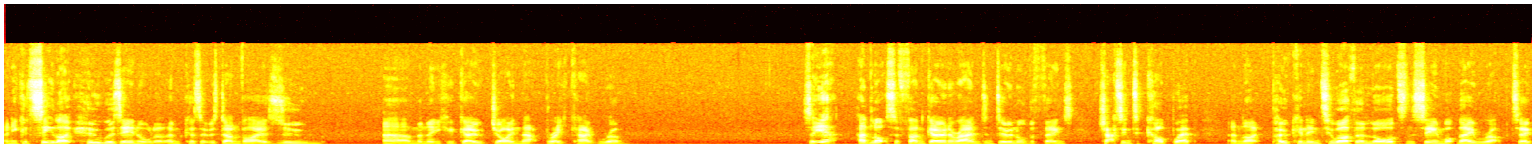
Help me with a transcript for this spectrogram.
And you could see like who was in all of them because it was done via Zoom. Um, and then you could go join that breakout room. So yeah, had lots of fun going around and doing all the things, chatting to Cobweb and like poking into other lords and seeing what they were up to.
